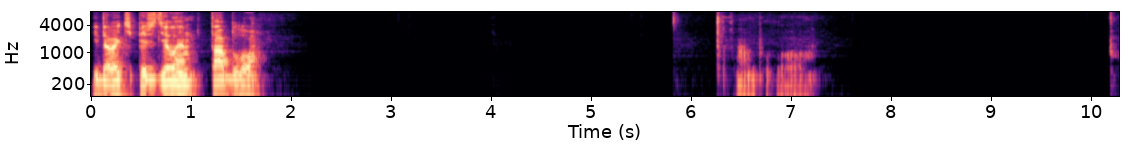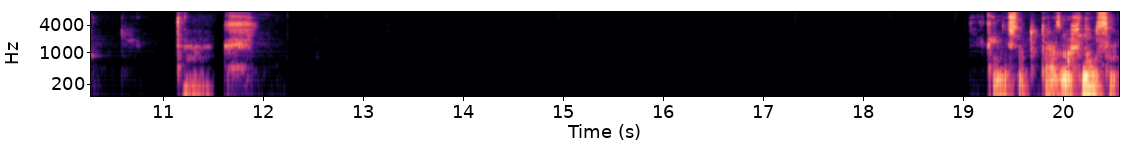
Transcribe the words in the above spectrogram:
И давайте теперь сделаем табло. Табло. Так. Конечно, тут размахнулся.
